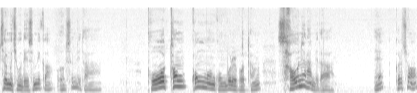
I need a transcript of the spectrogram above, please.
젊은 친구도 있습니까? 없습니다. 보통 공무원 공부를 보통 4, 5년 합니다. 예? 그렇죠?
